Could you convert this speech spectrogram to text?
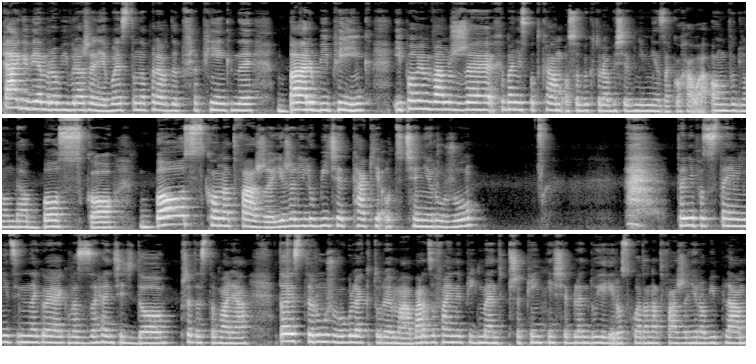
Tak wiem, robi wrażenie, bo jest to naprawdę przepiękny Barbie Pink i powiem Wam, że chyba nie spotkałam osoby, która by się w nim nie zakochała. On wygląda bosko, bosko na twarzy. Jeżeli lubicie takie odcienie różu, to nie pozostaje mi nic innego, jak Was zachęcić do przetestowania. To jest róż w ogóle, który ma bardzo fajny pigment, przepięknie się blenduje i rozkłada na twarzy, nie robi plam,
